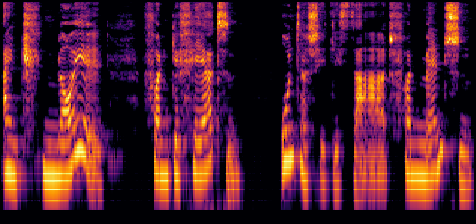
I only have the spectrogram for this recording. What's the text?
ein Knäuel von Gefährten unterschiedlichster Art, von Menschen,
